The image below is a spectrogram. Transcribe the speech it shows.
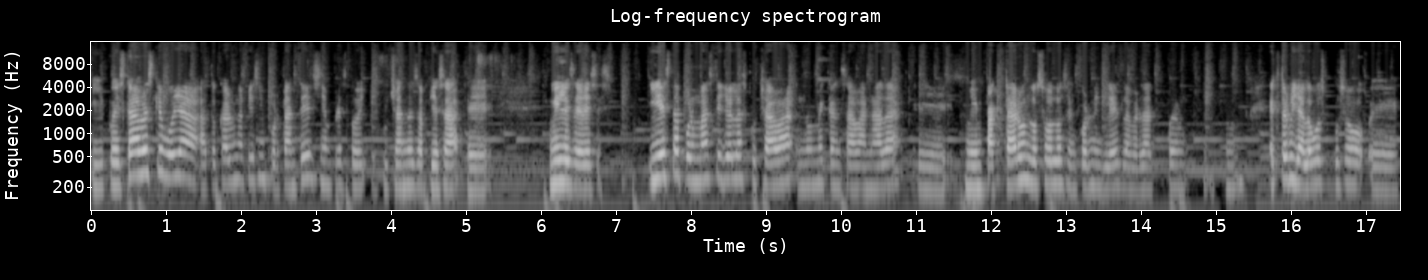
y pues cada vez que voy a, tocar una pieza importante, siempre estoy escuchando esa pieza eh, miles de veces. Y esta, por más que yo la escuchaba, no me cansaba nada. Eh, me impactaron los solos en corno inglés, la verdad. Fue, Héctor Villalobos puso eh,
